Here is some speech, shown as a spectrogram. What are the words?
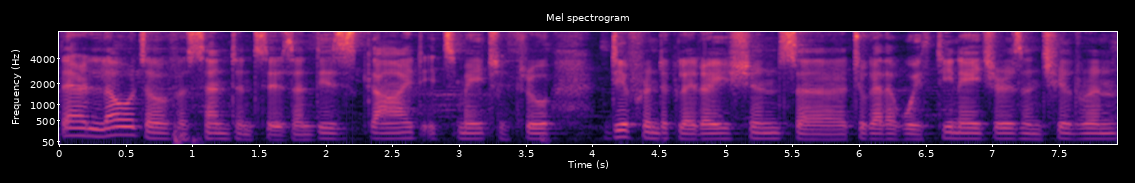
There are loads of sentences and this guide it's made through different declarations uh, together with teenagers and children.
